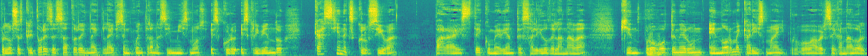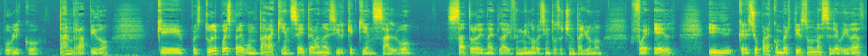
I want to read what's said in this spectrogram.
pues los escritores de Saturday Night Live se encuentran a sí mismos escribiendo casi en exclusiva para este comediante salido de la nada, quien probó tener un enorme carisma y probó haberse ganado al público tan rápido que pues tú le puedes preguntar a quien sea y te van a decir que quien salvó Saturday Night Live en 1981 fue él. Y creció para convertirse en una celebridad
